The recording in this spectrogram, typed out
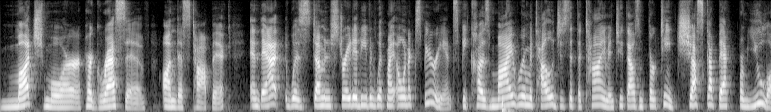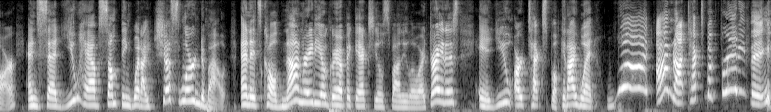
much more progressive on this topic. And that was demonstrated even with my own experience because my rheumatologist at the time in 2013 just got back from EULAR and said, You have something what I just learned about. And it's called non radiographic axial spondyloarthritis. And you are textbook. And I went, What? I'm not textbook for anything.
